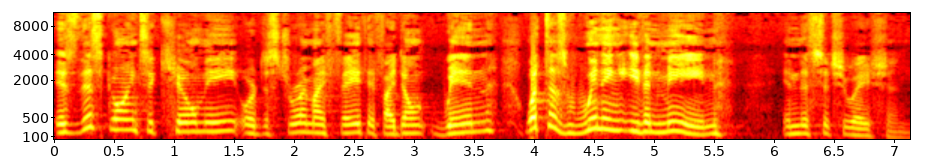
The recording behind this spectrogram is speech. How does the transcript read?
Is this going to kill me or destroy my faith if I don't win? What does winning even mean in this situation?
